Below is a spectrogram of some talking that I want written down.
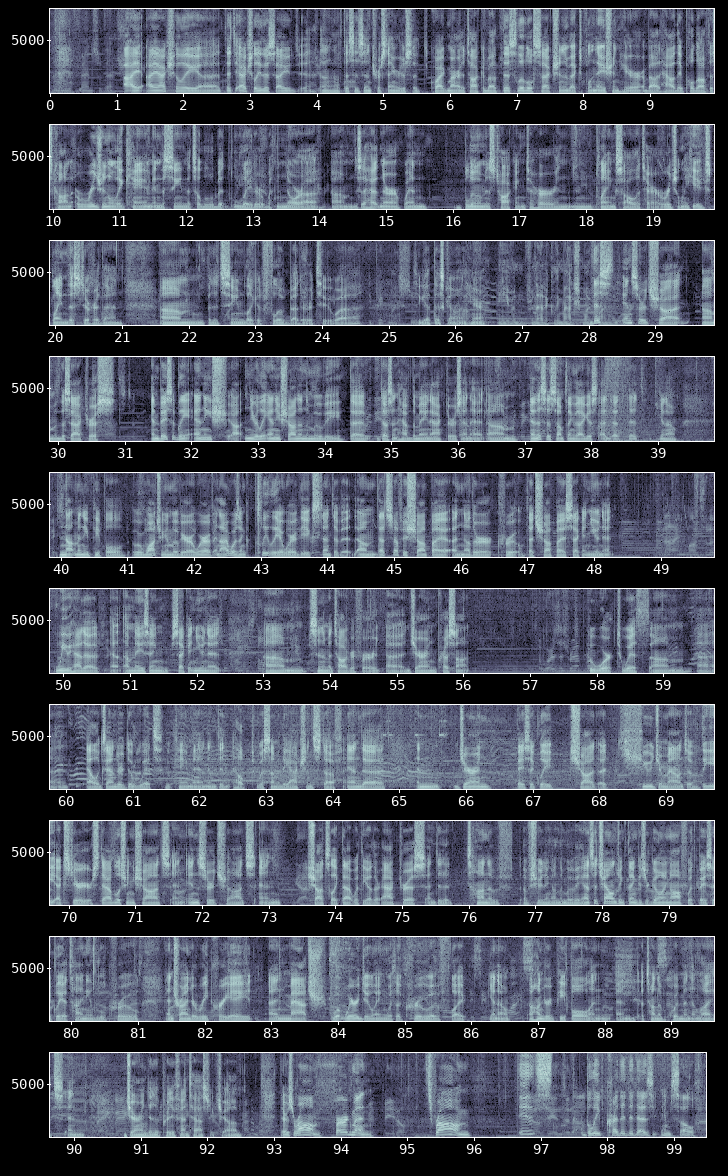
I, I actually, uh, th- actually, this I, I don't know if this is interesting or just a quagmire to talk about. This little section of explanation here about how they pulled off this con originally came in the scene that's a little bit later with Nora um, Zehetner when Bloom is talking to her and, and playing solitaire. Originally, he explained this to her then, um, but it seemed like it flowed better to uh, to get this going here. Even phonetically matched my This insert shot um, of this actress, and basically any shot, nearly any shot in the movie that doesn't have the main actors in it. Um, and this is something that I guess that, that, you know, not many people who are watching a movie are aware of, and I wasn't completely aware of the extent of it. Um, that stuff is shot by another crew. That's shot by a second unit. We had a, an amazing second unit um, cinematographer, uh, Jaron Presant who worked with um, uh, Alexander DeWitt, who came in and did helped with some of the action stuff, and uh, and Jaron basically shot a huge amount of the exterior establishing shots and insert shots and shots like that with the other actress and did a ton of, of shooting on the movie. And a challenging thing because you're going off with basically a tiny little crew and trying to recreate and match what we're doing with a crew of like, you know, 100 people and, and a ton of equipment and lights. And Jaron did a pretty fantastic job. There's Rom Bergman. It's Rom. It's, I believe, credited as himself.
